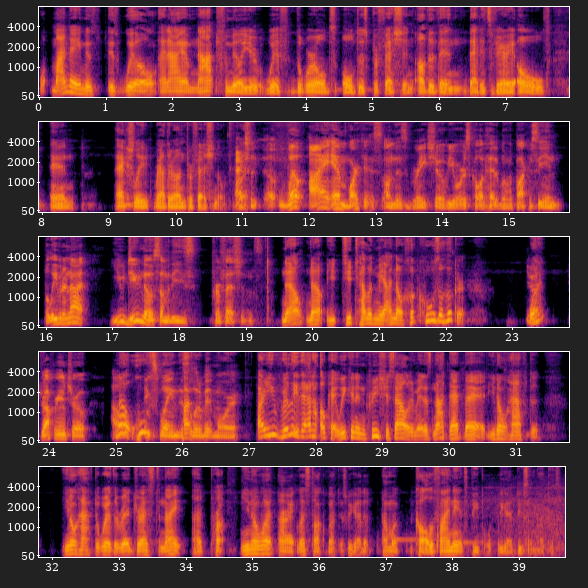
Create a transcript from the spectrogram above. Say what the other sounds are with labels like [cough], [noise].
Well, my name is is Will, and I am not familiar with the world's oldest profession, other than that it's very old and actually rather unprofessional. But Actually, uh, well, I am Marcus on this great show of yours called Head Above Hypocrisy, and believe it or not, you do know some of these professions. now, now you, you telling me I know hook? Who's a hooker? What? Drop your intro. I'll No, who's- explain this a little bit more. Are you really that okay? We can increase your salary, man. It's not that bad. You don't have to. You don't have to wear the red dress tonight. I pro. You know what? All right, let's talk about this. We got to. I'm gonna call the finance people. We got to do something about this.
